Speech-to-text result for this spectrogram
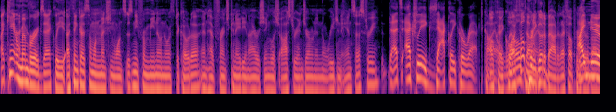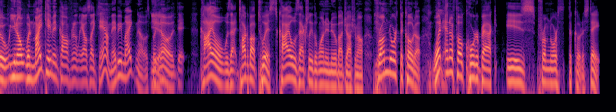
I can't remember exactly. I think I, someone mentioned once. Isn't he from Minot, North Dakota, and have French, Canadian, Irish, English, Austrian, German, and Norwegian ancestry? That's actually exactly correct, Kyle. Okay, cool. Well I felt pretty good about it. I felt pretty. I good about knew, you know, when Mike came in confidently, I was like, "Damn, maybe Mike knows." But Yeah. no, th- Kyle was that. Talk about twists. Kyle was actually the one who knew about Josh Duhamel from North Dakota. What NFL quarterback is from North Dakota State?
